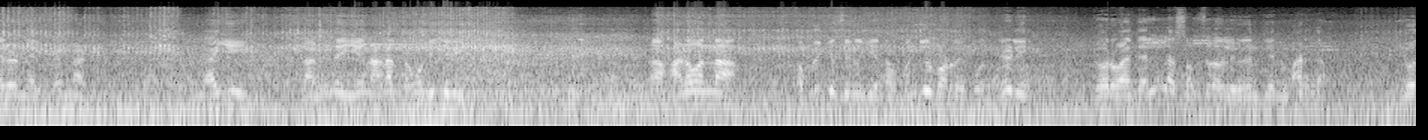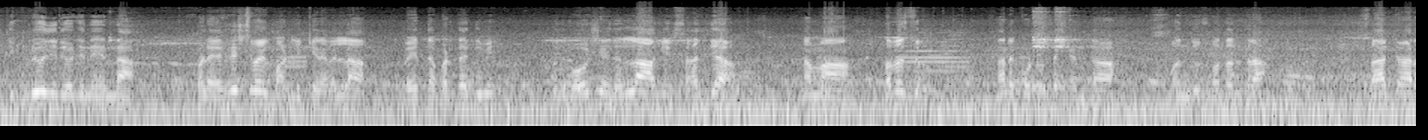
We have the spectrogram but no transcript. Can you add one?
ಎರಡನೇದು ಕರ್ನಾಟಕ. ಹಾಗಾಗಿ ನಾವಿಂದ ಏನು ಹಣ ತಗೊಂಡಿದ್ದೀರಿ, ಆ ಹಣವನ್ನು ಅಪ್ಲಿಕೇಶನ್ಗಳಿಗೆ ನಾವು ಮಂಜೂರು ಮಾಡಬೇಕು ಅಂತೇಳಿ ಗೌರವಾದ ಎಲ್ಲ ಸಂಸ್ಥೆಗಳಲ್ಲಿ ವಿನಂತಿಯನ್ನು ಮಾಡ್ತಾ ಇವತ್ತು ಕುಡಿಯೋ ನೀರು ಯೋಜನೆಯನ್ನು ಭಾಳ ಯಶಸ್ವಿಯಾಗಿ ಮಾಡಲಿಕ್ಕೆ ನಾವೆಲ್ಲ ಪ್ರಯತ್ನ ಪಡ್ತಾ ಇದ್ದೀವಿ. ಇದು ಬಹುಶಃ ಇದೆಲ್ಲ ಆಗಲಿಕ್ಕೆ ಸಾಧ್ಯ ನಮ್ಮ ಸದಸ್ಯರು ನನಗೆ ಕೊಟ್ಟಿರ್ತಕ್ಕಂಥ ಒಂದು ಸ್ವತಂತ್ರ ಸಹಕಾರ.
